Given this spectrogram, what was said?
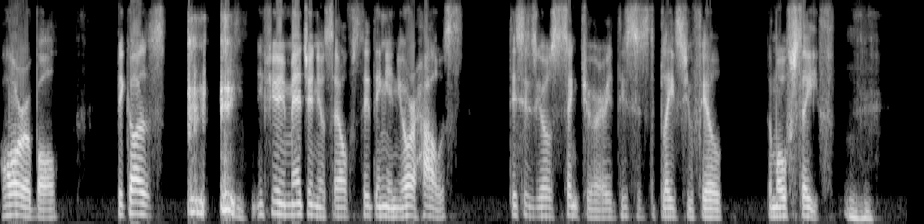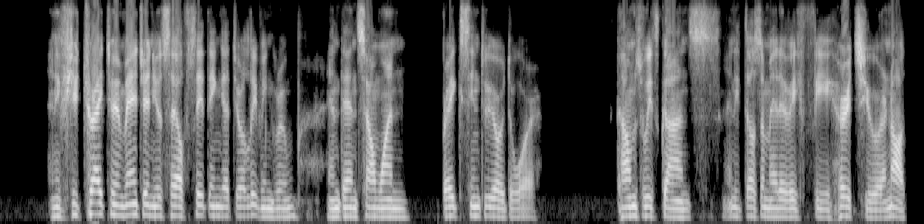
horrible because if you imagine yourself sitting in your house, this is your sanctuary, this is the place you feel the most safe. Mm-hmm. And if you try to imagine yourself sitting at your living room and then someone breaks into your door, comes with guns, and it doesn't matter if he hurts you or not,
